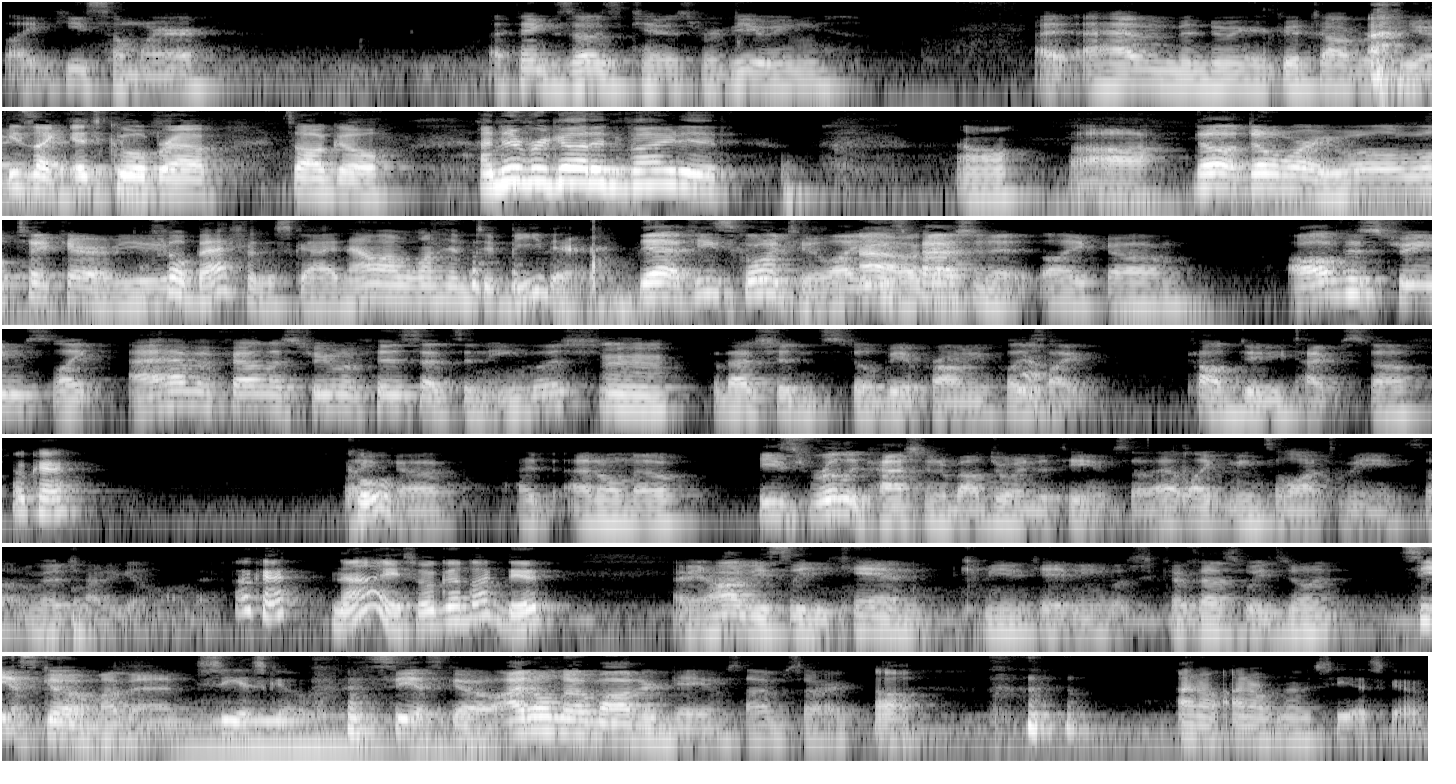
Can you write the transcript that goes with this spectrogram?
It's like he's somewhere. I think Zozoken is reviewing. I, I haven't been doing a good job reviewing. He's like, it's cool, bro. It's all cool. I never got invited. Oh, Ah, don't don't worry. We'll we'll take care of you. I feel bad for this guy. Now I want him to be there. Yeah, he's going to. Like Oh, he's okay. passionate. Like um all of his streams, like I haven't found a stream of his that's in English, hmm but that shouldn't still be a problem. He plays Oh. like Call of Duty type stuff. Okay. Cool. Like, uh, I I don't know. He's really passionate about joining the team, so that like means a lot to me. So I'm gonna try to get him on there. Okay. Nice. Well, good luck, dude. I mean, obviously you can communicate in English because that's what he's doing. CS:GO, my bad. CS:GO. CS:GO. I don't know modern games. I'm sorry. Oh, I don't. I don't know CS:GO.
